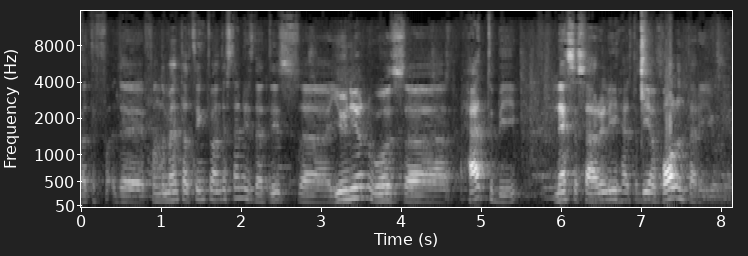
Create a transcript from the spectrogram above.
But the, the fundamental thing to understand is that this uh, union was uh, had to be necessarily had to be a voluntary union.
